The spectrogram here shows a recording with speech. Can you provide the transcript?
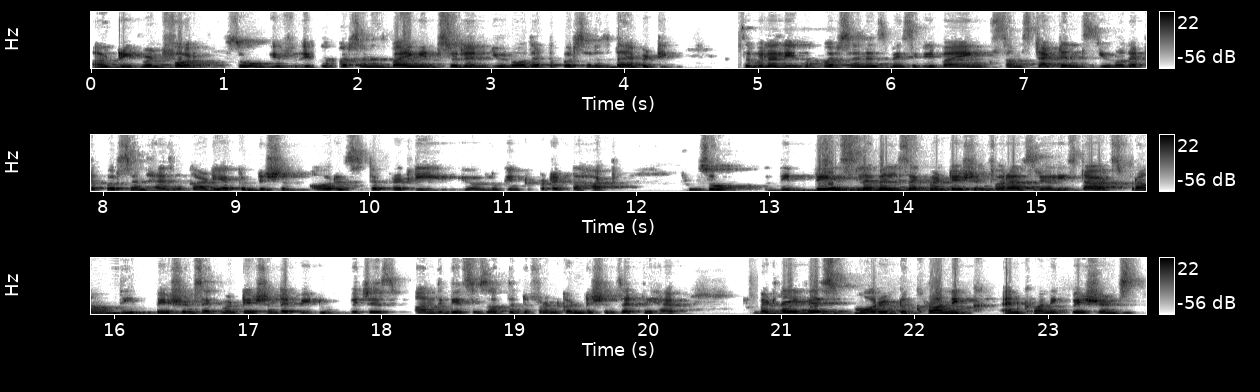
uh, treatment for. So if, if the person is buying insulin, you know that the person is diabetic. Similarly, if the person is basically buying some statins, you know that the person has a cardiac condition or is definitely you're looking to protect the heart. True. So the base level segmentation for us really starts from the patient segmentation that we do, which is on the basis of the different conditions that they have. MedLife is more into chronic and chronic patients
